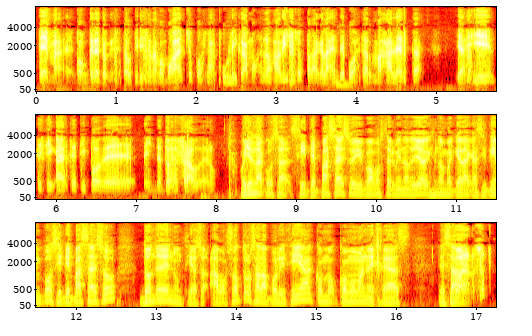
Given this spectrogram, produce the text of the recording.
tema en concreto que se está utilizando como gancho, pues las publicamos en los avisos para que la gente pueda estar más alerta y así identificar este tipo de, de intentos de fraude, ¿no? Oye, una cosa, si te pasa eso, y vamos terminando ya, que no me queda casi tiempo, si te pasa eso, ¿dónde denuncias? ¿A vosotros, a la policía? ¿Cómo, cómo manejas esa...? Bueno, nosotros,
